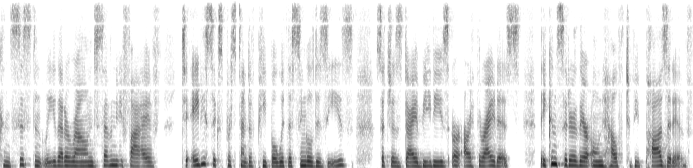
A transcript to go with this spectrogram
consistently that around 75 to 86% of people with a single disease, such as diabetes or arthritis, they consider their own health to be positive.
